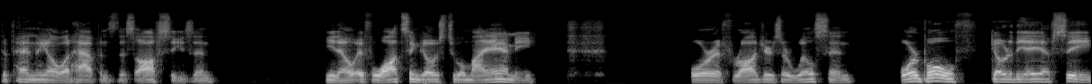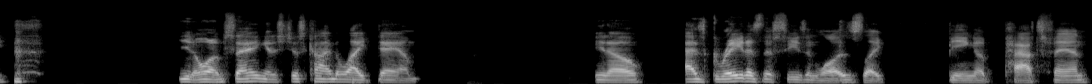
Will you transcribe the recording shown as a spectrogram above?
depending on what happens this offseason. You know, if Watson goes to a Miami, or if Rodgers or Wilson or both go to the AFC. you know what I'm saying? And it's just kind of like, damn, you know, as great as this season was, like being a Pats fan,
